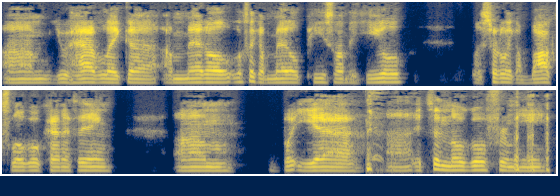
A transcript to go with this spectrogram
Um, you have like a, a metal, looks like a metal piece on the heel, sort of like a box logo kind of thing. Um, but yeah, uh, it's a no go for me.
